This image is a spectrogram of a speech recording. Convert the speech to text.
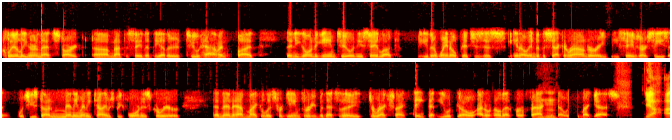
clearly earned that start. Um, not to say that the other two haven't, but then you go into game two and you say, look, either Wayno pitches this, you know, into the second round, or he, he saves our season, which he's done many many times before in his career. And then have Mikolas for game three. But that's the direction I think that he would go. I don't know that for a fact, but that would be my guess. Yeah, I,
